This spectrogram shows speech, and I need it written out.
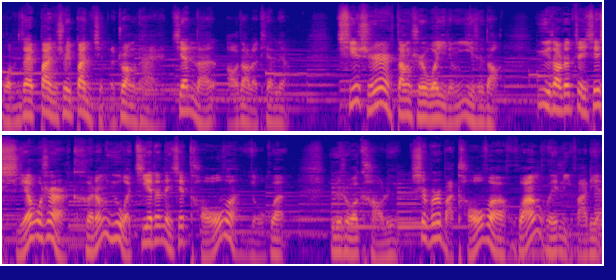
我们在半睡半醒的状态艰难熬到了天亮。其实当时我已经意识到，遇到的这些邪乎事儿可能与我接的那些头发有关。于是我考虑，是不是把头发还回理发店？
